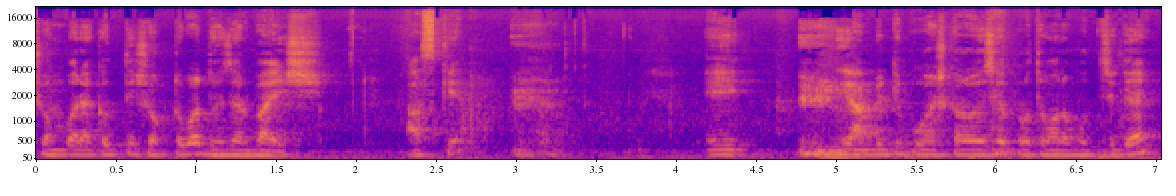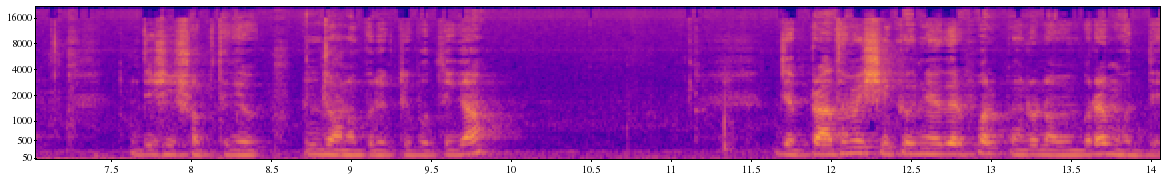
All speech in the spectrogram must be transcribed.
সোমবার একত্রিশ অক্টোবর দু হাজার বাইশ। আজকে এই আপডেটটি প্রকাশ করা হয়েছে প্রথম আলো পত্রিকায়। দেশের সব থেকে জনপ্রিয় একটি পত্রিকা। যে প্রাথমিক শিক্ষক নিয়োগের ফল পনেরো নভেম্বরের মধ্যে।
